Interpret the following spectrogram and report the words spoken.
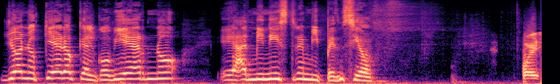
yo no quiero que el gobierno eh, administre mi pensión. Pues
